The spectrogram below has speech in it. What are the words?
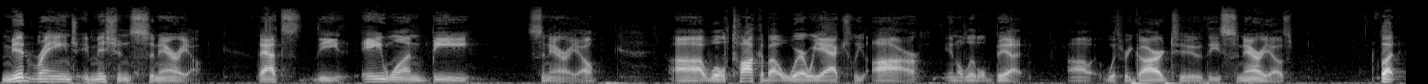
mid range emissions scenario. That's the A1B scenario. Uh, we'll talk about where we actually are in a little bit uh, with regard to these scenarios. But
